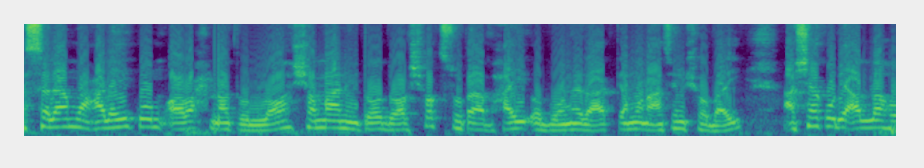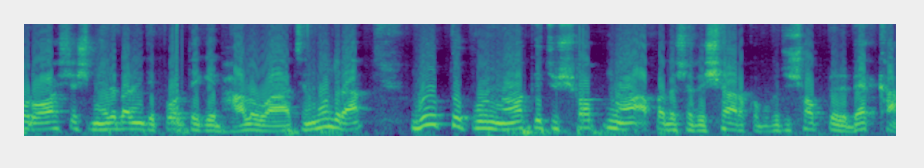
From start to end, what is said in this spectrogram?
আসসালামু আলাইকুম আরহামাতুল্লাহ সম্মানিত দর্শক, শ্রোতা, ভাই ও বোনেরা, কেমন আছেন সবাই? আশা করি আল্লাহর অশেষ মেহরবানিতে থেকে ভালো আছেন। বন্ধুরা, গুরুত্বপূর্ণ কিছু স্বপ্ন আপনাদের সাথে শেয়ার করব, কিছু স্বপ্নের ব্যাখ্যা।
